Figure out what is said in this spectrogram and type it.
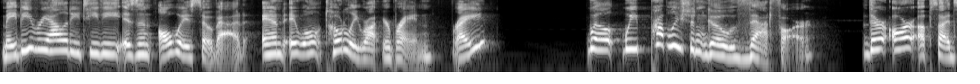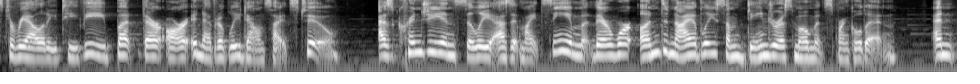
maybe reality TV isn't always so bad, and it won't totally rot your brain, right? Well, we probably shouldn't go that far. There are upsides to reality TV, but there are inevitably downsides too. As cringy and silly as it might seem, there were undeniably some dangerous moments sprinkled in. And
